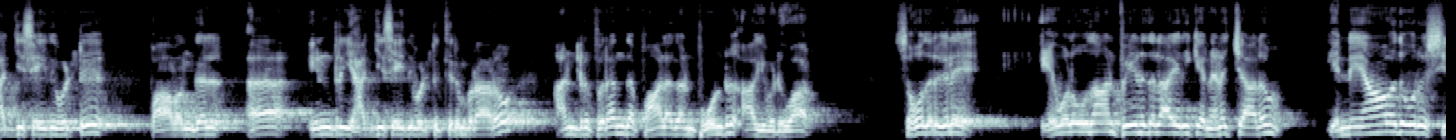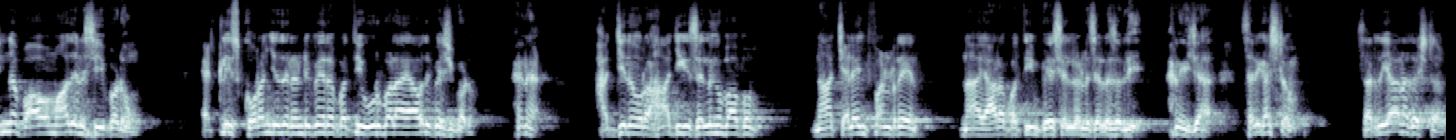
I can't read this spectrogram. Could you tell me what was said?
ஹஜ்ஜி செய்துவிட்டு பாவங்கள் இன்றி ஹஜ்ஜி செய்துவிட்டு திரும்புகிறாரோ அன்று பிறந்த பாலகன் போன்று ஆகிவிடுவார். சகோதரர்களே எவ்வளவுதான் பேணுதலாக இருக்க நினைச்சாலும் என்னையாவது ஒரு சின்ன பாவமாவது என்ன செய்யப்படும்? அட்லீஸ்ட் குறைஞ்சது ரெண்டு பேரை பற்றி ஊர்பலாயாவது பேசிப்படும். என்ன? ஹஜ்ஜில் ஒரு ஹாஜிக்கு செல்லுங்க பார்ப்போம் நான் சேலஞ்ச் பண்ணுறேன் நான் யாரை பற்றியும் பேசலன்னு சொல்ல சொல்லி. நினைச்சா சரி கஷ்டம். சரியான கஷ்டம்.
